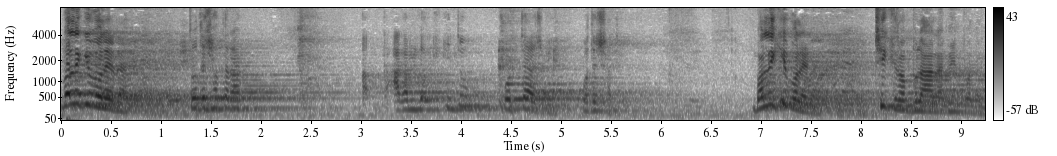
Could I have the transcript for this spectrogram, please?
বলে কি বলে না তোদের সাথে রাখ। আগামীকালকে কিন্তু পড়তে আসবে ওদের সাথে। বলে কি বলে না ঠিক রব্বুল আলমিন বলেন।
